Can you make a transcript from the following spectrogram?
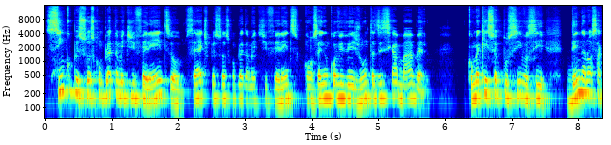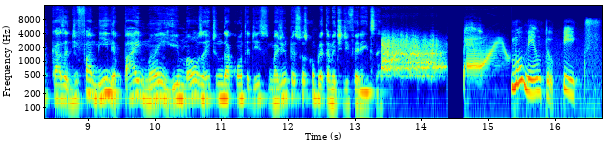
cinco pessoas completamente diferentes, ou sete pessoas completamente diferentes, conseguem conviver juntas e se amar, velho. Como é que isso é possível se dentro da nossa casa de família, pai, mãe, irmãos, a gente não dá conta disso? Imagina pessoas completamente diferentes, né? Momento Pix.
